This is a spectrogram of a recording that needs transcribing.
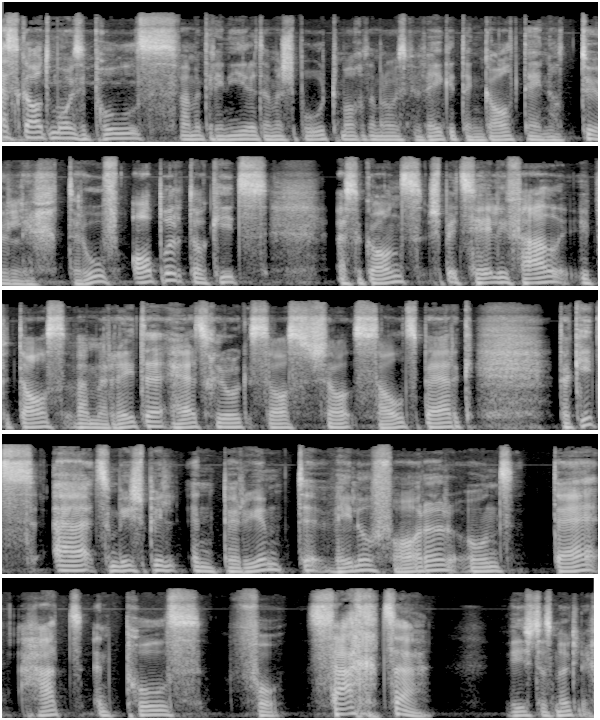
Es geht um unseren Puls. Wenn wir trainieren, wenn wir Sport machen, wenn wir uns bewegen, dann geht der natürlich drauf. Aber da gibt es also ganz spezielle Fälle, über das, wenn wir reden. Herzchirurg Sascha Salzberg. Da gibt es äh, zum Beispiel einen berühmten Velofahrer und der hat einen Puls von 16. Wie ist das möglich?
